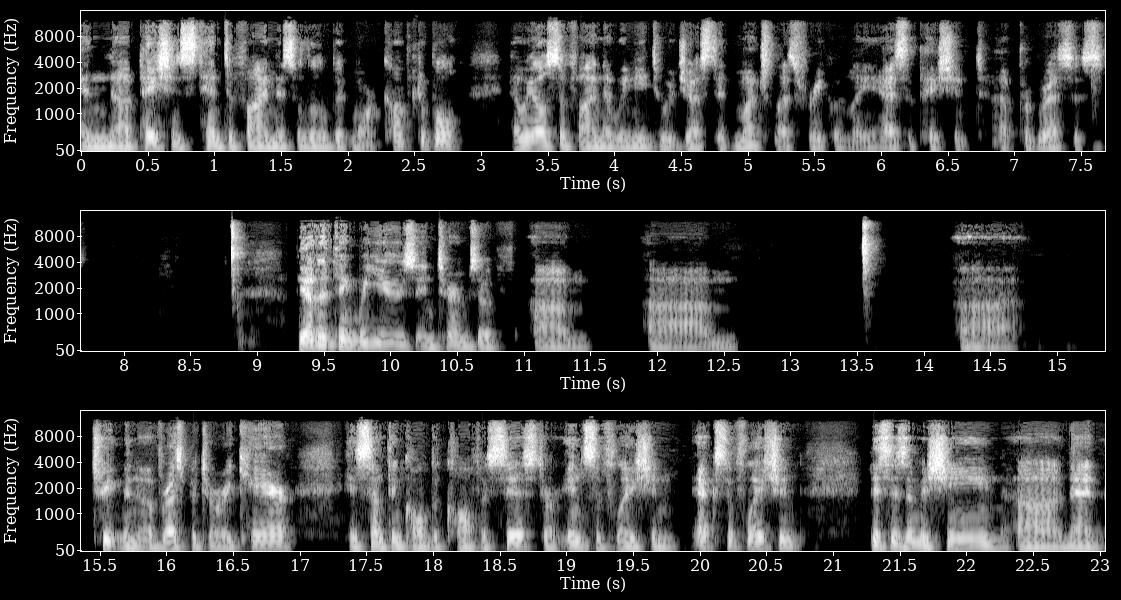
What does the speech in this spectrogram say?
And uh, patients tend to find this a little bit more comfortable. And we also find that we need to adjust it much less frequently as the patient uh, progresses. The other thing we use in terms of um, um, uh, treatment of respiratory care is something called the cough assist or insufflation exsufflation. This is a machine uh, that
